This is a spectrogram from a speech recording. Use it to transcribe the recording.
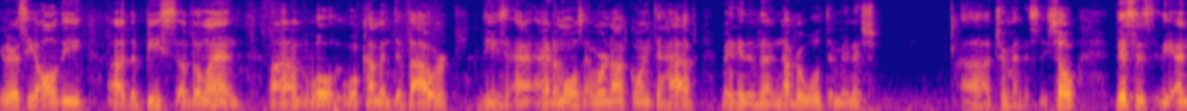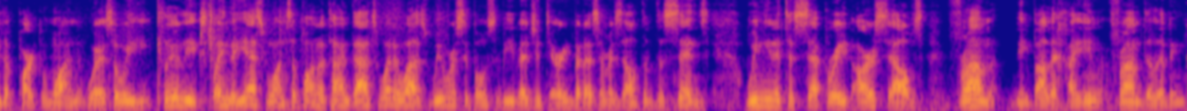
You're going to see all the uh, the beasts of the land um, will will come and devour these animals, and we're not going to have many of them. That number will diminish uh, tremendously. So this is the end of part one, where so we clearly explained that yes, once upon a time, that's what it was. We were supposed to be vegetarian, but as a result of the sins, we needed to separate ourselves from the Balechayim, from the living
